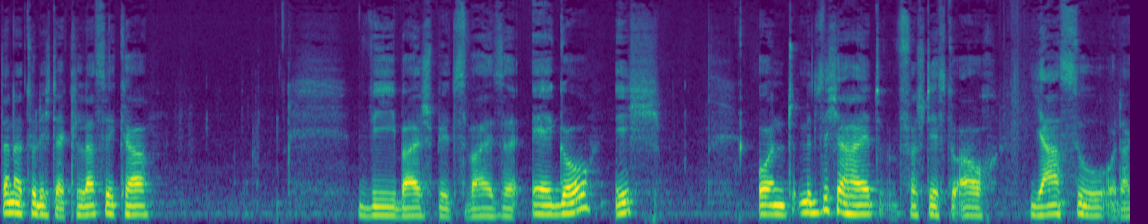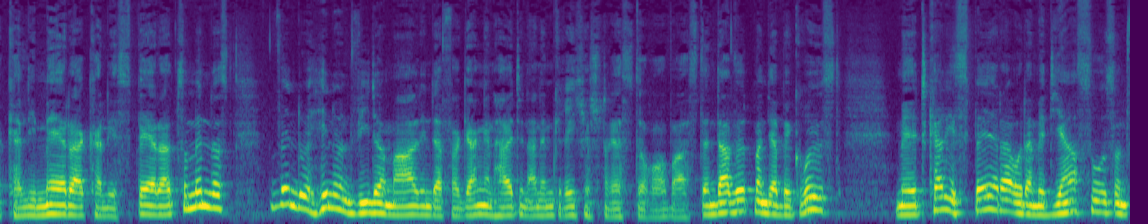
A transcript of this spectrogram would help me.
Dann natürlich der Klassiker, wie beispielsweise Ego, ich. Und mit Sicherheit verstehst du auch Yasu oder Kalimera, Kalispera, zumindest wenn du hin und wieder mal in der Vergangenheit in einem griechischen Restaurant warst. Denn da wird man ja begrüßt mit Kalispera oder mit Yasus und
